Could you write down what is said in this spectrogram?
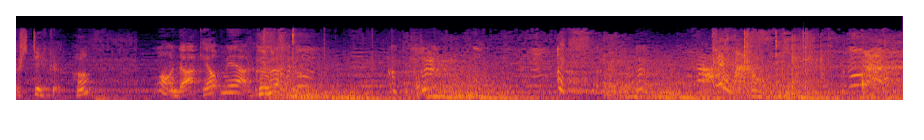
or stick her? Huh? Come on, Doc. Help me out.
